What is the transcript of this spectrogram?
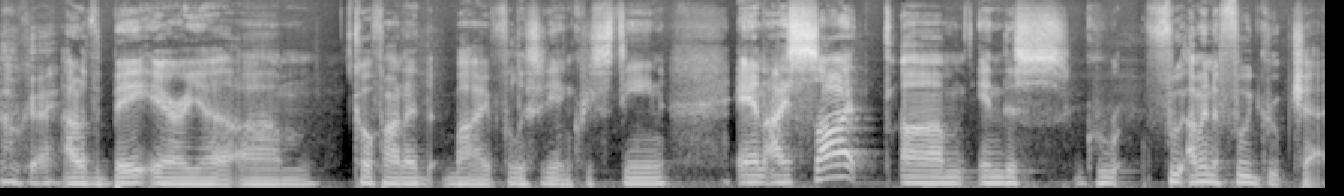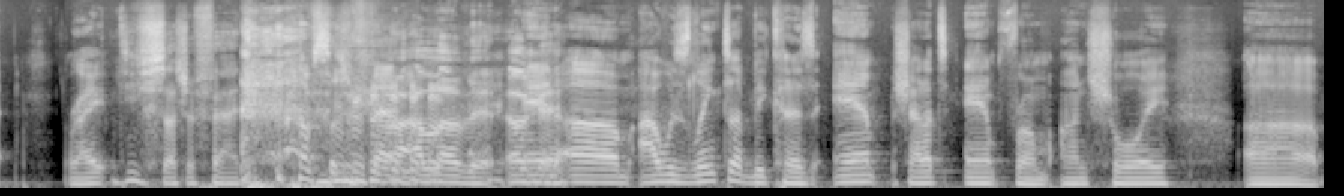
Okay. Out of the Bay Area, um, co-founded by Felicity and Christine, and I saw it um, in this group. Food, I'm in a food group chat, right? You're such a fat. I'm such a fan. I love it. Okay. And um, I was linked up because Amp, shout out to Amp from Anchoy, uh,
